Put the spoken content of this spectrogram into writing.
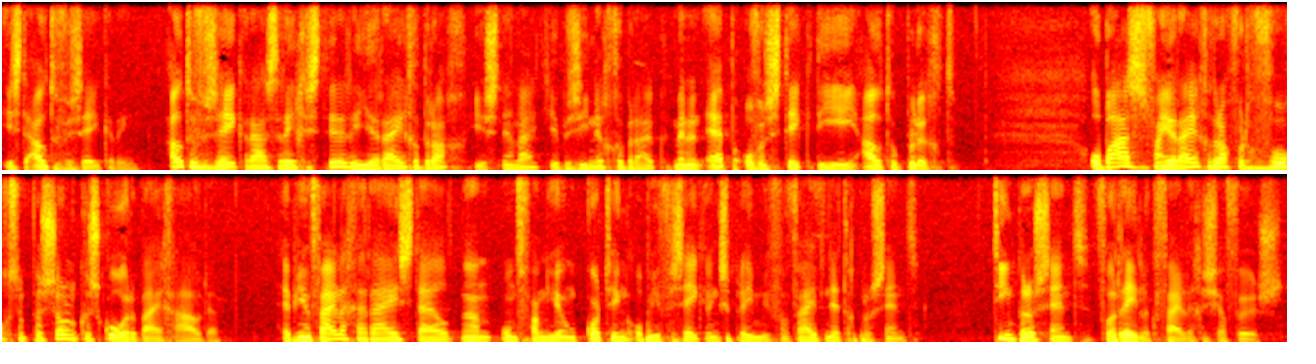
is de autoverzekering. Autoverzekeraars registreren je rijgedrag, je snelheid, je benzinegebruik met een app of een stick die je in je auto plugt. Op basis van je rijgedrag wordt vervolgens een persoonlijke score bijgehouden. Heb je een veilige rijstijl, dan ontvang je een korting op je verzekeringspremie van 35 10% voor redelijk veilige chauffeurs.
